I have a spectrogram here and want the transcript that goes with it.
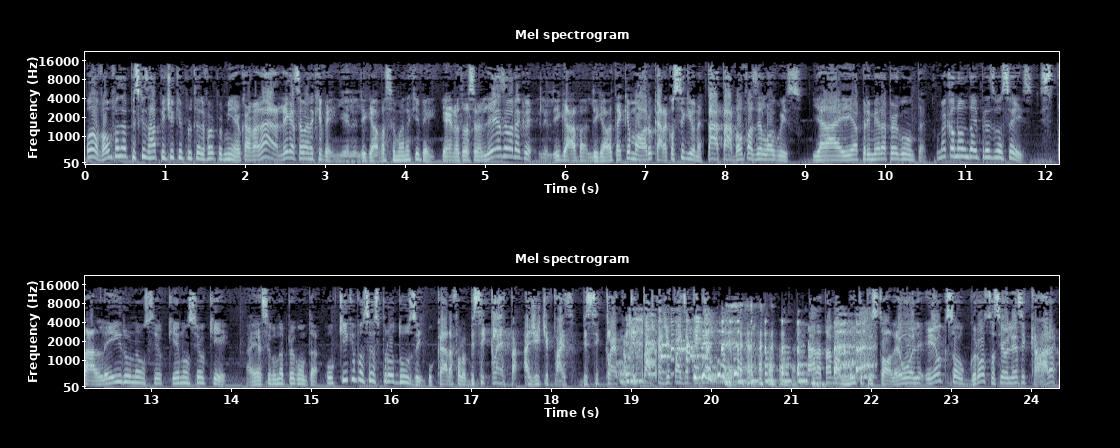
ô, vamos fazer uma pesquisa rapidinho aqui pro telefone pra mim. Aí o cara fala, ah, liga semana que vem. E ele ligava semana que vem. E aí na outra semana, liga semana que vem. Ele ligava, ligava até que uma hora o cara conseguiu, né? Tá, tá, vamos fazer logo isso. E aí a primeira pergunta, como é que é o nome da empresa de vocês? Estaleiro não sei o que, não sei o que. Aí a segunda pergunta, o que que vocês produzem? O cara falou, bicicleta. A gente faz bicicleta. O que a gente faz aqui? O cara tava muito pistola. Eu, olhei, eu que sou grosso, assim, eu olhei assim, cara,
